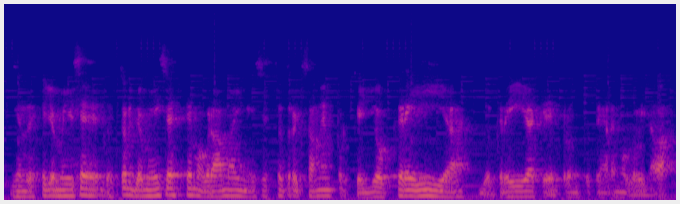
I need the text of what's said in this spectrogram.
diciendo, es que yo me hice, doctor, yo me hice este hemograma y me hice este otro examen porque yo creía, yo creía que de pronto tenía la hemoglobina baja.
